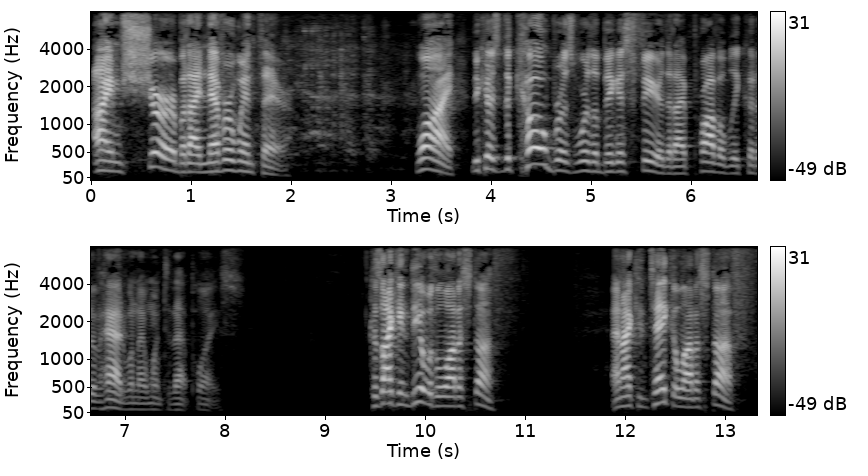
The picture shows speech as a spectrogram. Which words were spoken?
I'm sure, but I never went there. Why? Because the cobras were the biggest fear that I probably could have had when I went to that place. Because I can deal with a lot of stuff, and I can take a lot of stuff.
